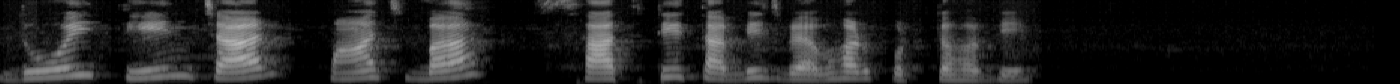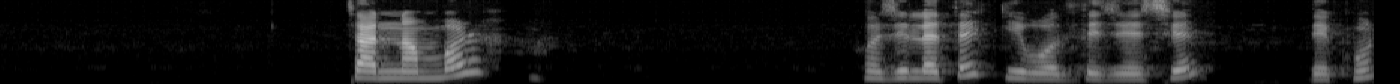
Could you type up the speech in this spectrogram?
দুই, তিন, চার, পাঁচ বা সাতটি তাবিজ ব্যবহার করতে হবে। চার নম্বর, ফজিলাতে কি বলতে চেয়েছে? দেখুন।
